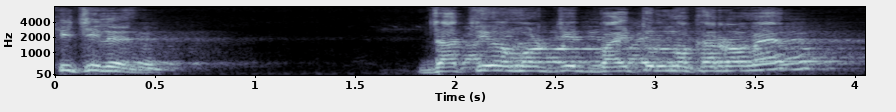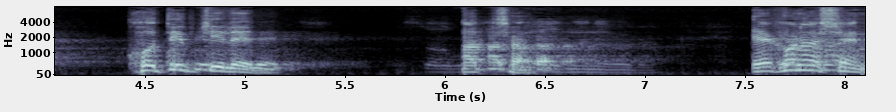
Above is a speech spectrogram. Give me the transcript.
কি ছিলেন? জাতীয় মসজিদ বাইতুল মোকাররমের খতিব ছিলেন। আচ্ছা এখন আসেন।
